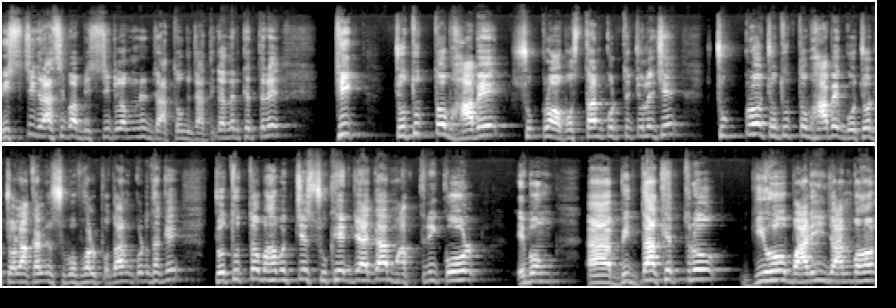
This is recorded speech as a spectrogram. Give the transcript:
বৃশ্চিক রাশি বা বৃশ্চিক লগ্নের জাতক, জাতিকাদের ক্ষেত্রে ঠিক চতুর্থভাবে শুক্র অবস্থান করতে চলেছে। শুক্র চতুর্থভাবে গোচর চলাকালীন শুভফল প্রদান করে থাকে। চতুর্থ ভাব হচ্ছে সুখের জায়গা, মাতৃকোল এবং বিদ্যাক্ষেত্র, গৃহ, বাড়ি, যানবাহন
